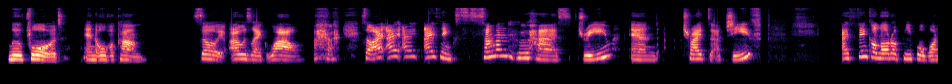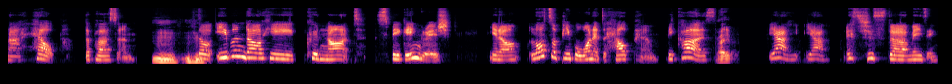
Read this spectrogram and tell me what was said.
move forward and overcome. So I was like, wow. so I, I, I, I think someone who has dream and tried to achieve, I think a lot of people want to help the person. Mm-hmm. So even though he could not speak English, you know, lots of people wanted to help him because, right. yeah, yeah, it's just uh, amazing.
